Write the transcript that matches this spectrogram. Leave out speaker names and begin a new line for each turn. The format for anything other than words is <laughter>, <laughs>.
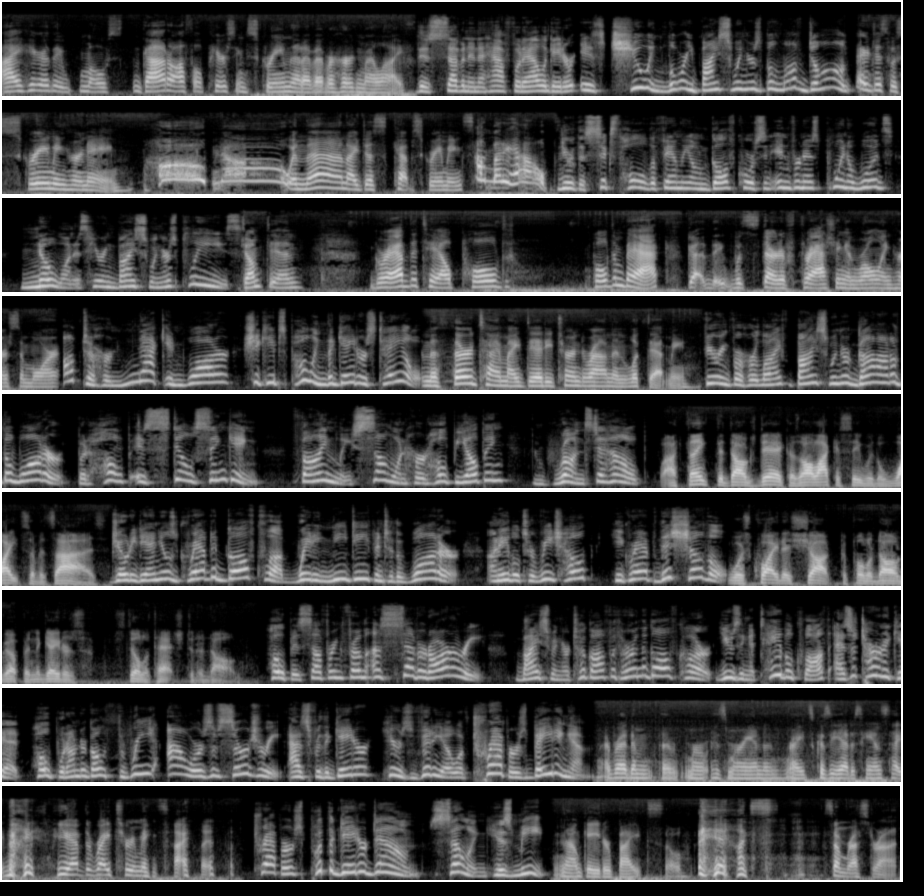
I hear the most god awful piercing scream that I've ever heard in my life.
This seven and a half foot alligator is chewing Lori Beiswenger's beloved dog.
I just was screaming her name. Hope, no! And then I just kept screaming, somebody help!
Near the sixth hole of the family owned golf course in Inverness, Point O Woods, no one is hearing Beiswenger's pleas.
Jumped in, grabbed the tail, pulled pulled him back. Got, it was started thrashing and rolling her some more.
Up to her neck in water, she keeps pulling the gator's tail.
And the third time I did, he turned around and looked at me.
Fearing for her life, Beiswenger got out of the water, but Hope is still sinking. Finally, someone heard Hope yelping and runs to help.
I think the dog's dead because all I could see were the whites of its eyes.
Jodie Daniels grabbed a golf club, wading knee deep into the water. Unable to reach Hope, he grabbed this shovel.
Was quite as shocked to pull a dog up and the gator's still attached to the dog.
Hope is suffering from a severed artery. Beiswenger took off with her in the golf cart, using a tablecloth as a tourniquet. Hope would undergo three hours of surgery. As for the gator, here's video of trappers baiting him.
I read him the, his Miranda rights because he had his hands tied behind his. <laughs> You have the right to remain <laughs> silent.
Trappers put the gator down, selling his meat.
Now gator bites, so <laughs> some restaurant.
